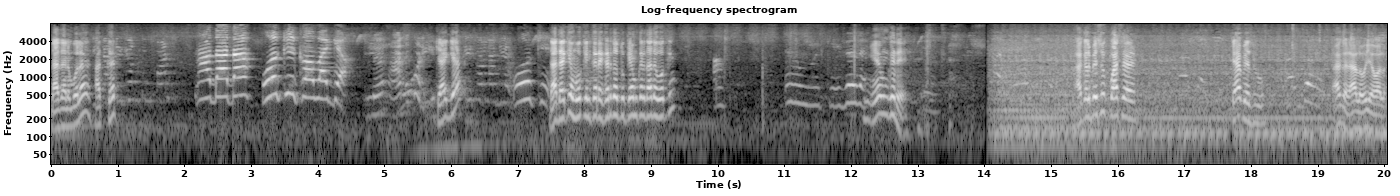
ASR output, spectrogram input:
દાદાને બોલે હાથ કર ક્યાં ગયા? દાદા કેમ વોકિંગ કરે? કરતો તું કેમ કરે દાદા વોકિંગ એમ કરે આગળ બેસું કે પાછળ? ક્યાં બેસવું? આગળ હાલો ઓયા હાલો.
